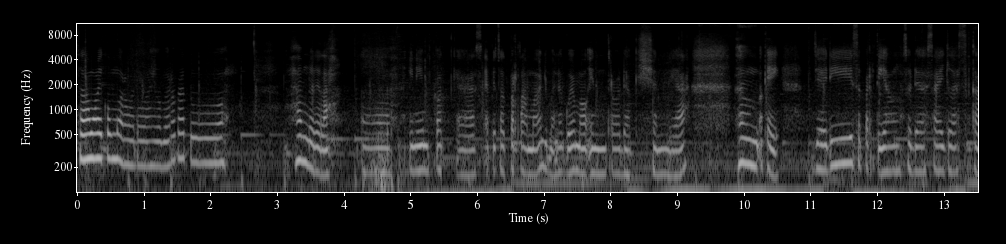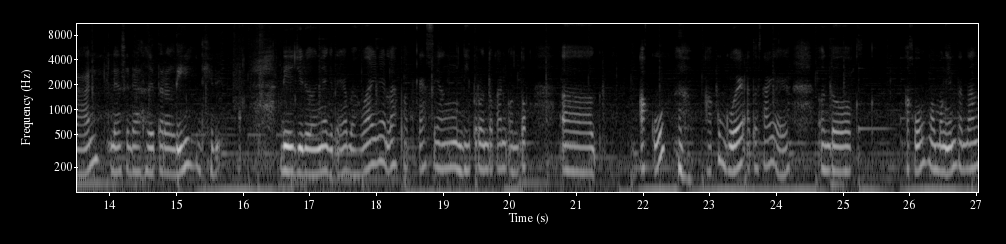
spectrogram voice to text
Assalamualaikum warahmatullahi wabarakatuh. Alhamdulillah, uh, ini podcast episode pertama di mana gue mau introduction ya. Hmm, Oke, okay. jadi seperti yang sudah saya jelaskan dan sudah literally di, di judulnya gitu ya bahwa ini adalah podcast yang diperuntukkan untuk uh, aku, aku gue atau saya ya untuk aku ngomongin tentang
